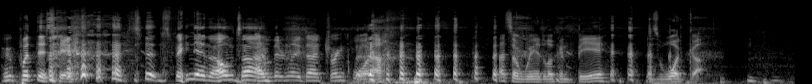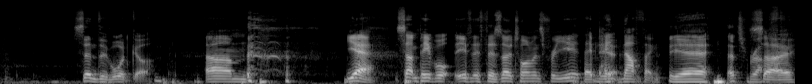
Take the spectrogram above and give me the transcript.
who put this here, it's been there the whole time. I time. literally don't drink water. That's a weird looking beer. There's vodka. Send the vodka. Um, yeah, some people, if, if there's no tournaments for a year, they paint Yeah. nothing. yeah, that's rough. So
